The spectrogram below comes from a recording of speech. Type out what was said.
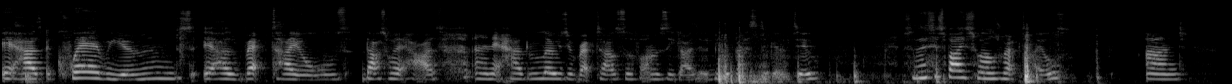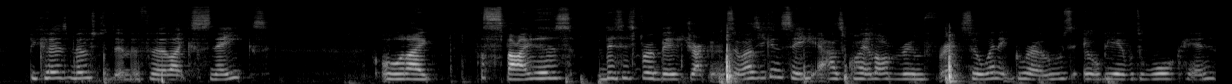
It has aquariums, it has reptiles, that's what it has, and it has loads of reptile stuff. Honestly, guys, it would be the best to go to. So this is by Swells Reptiles, and because most of them are for like snakes or like spiders. This is for a bearded dragon. So as you can see, it has quite a lot of room for it. So when it grows, it will be able to walk in.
